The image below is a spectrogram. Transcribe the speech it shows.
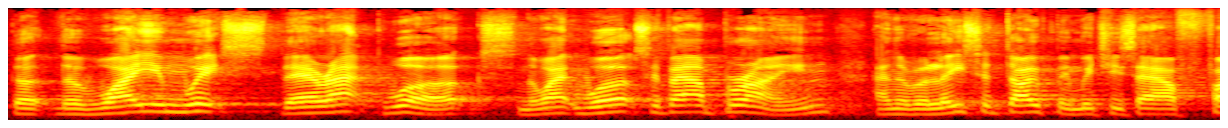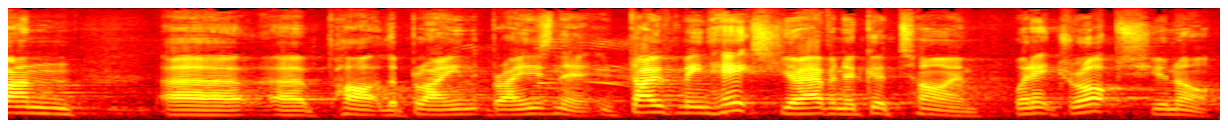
that the way in which their app works and the way it works with our brain and the release of dopamine, which is our fun uh, uh, part of the brain, brain, isn't it? Dopamine hits, you're having a good time. When it drops, you're not.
